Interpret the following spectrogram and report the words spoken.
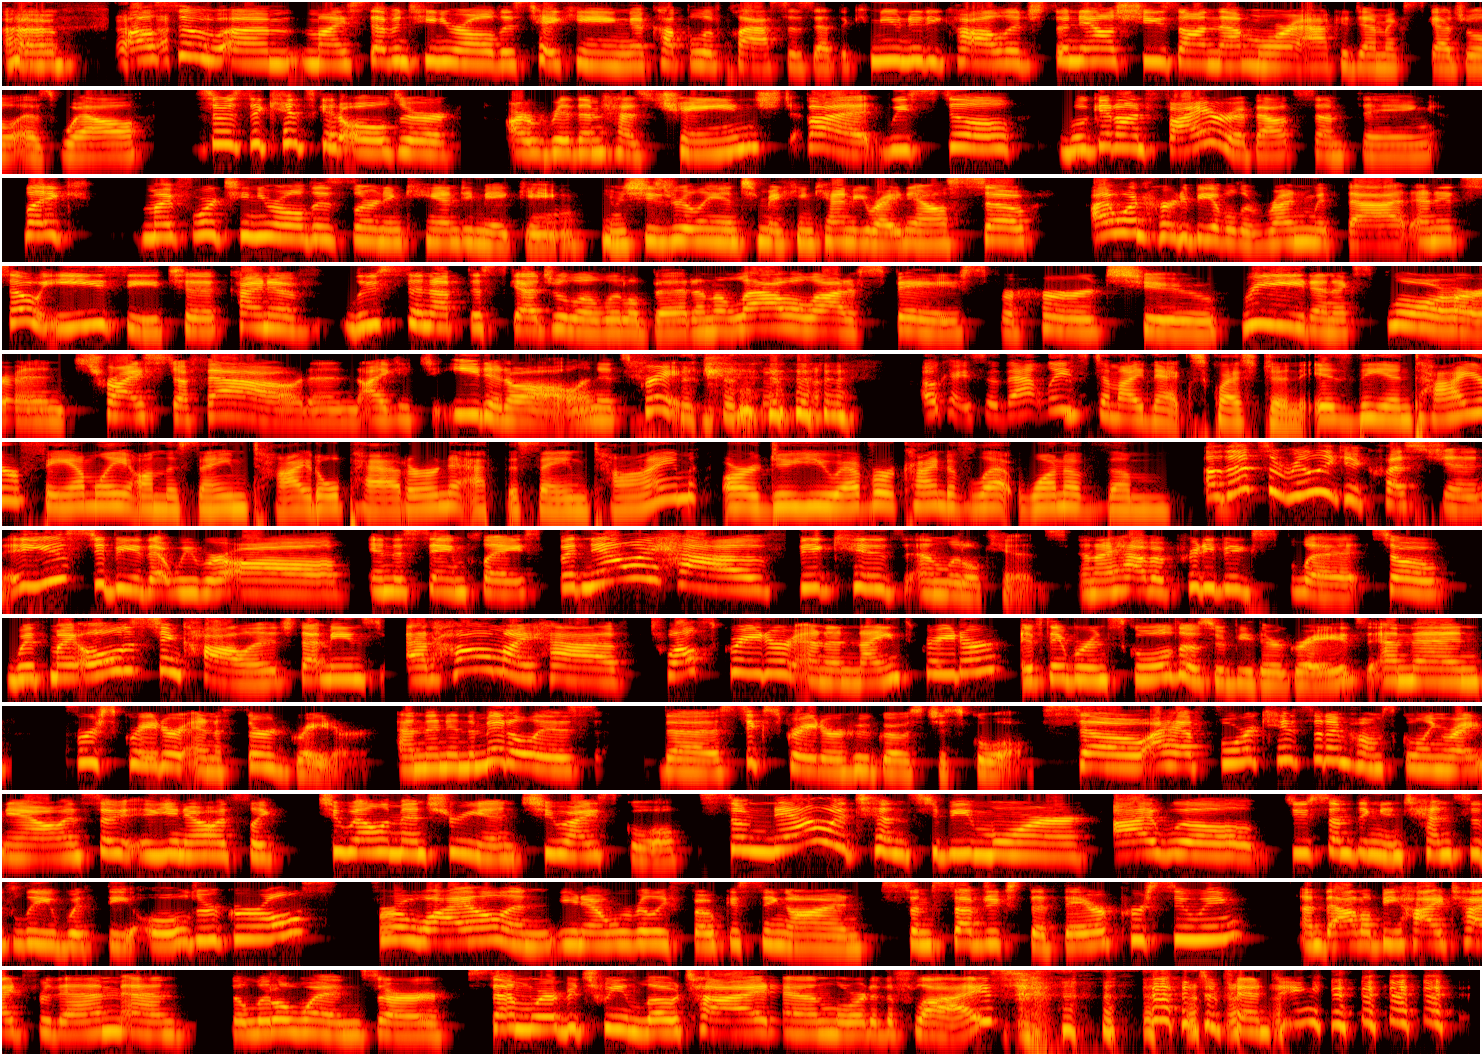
um, also, um, my 17 year old is taking a couple of classes at the community college, so now she's on that more academic schedule as well. So as the kids get older, our rhythm has changed, but we still will get on fire about something. Like my 14 year old is learning candy making. I mean, she's really into making candy right now. So I want her to be able to run with that. And it's so easy to kind of loosen up the schedule a little bit and allow a lot of space for her to read and explore and try stuff out. And I get to eat it all. And it's great. Okay, so that leads to my next question. Is the entire family on the same tidal pattern at the same time? Or do you ever kind of let one of them? Oh, that's a really good question. It used to be that we were all in the same place, but now I have big kids and little kids, and I have a pretty big split. So with my oldest in college, that means at home I have 12th grader and a ninth grader. If they were in school, those would be their grades. And then first grader and a third grader. And then in the middle is the sixth grader who goes to school. So I have four kids that I'm homeschooling right now. And so, you know, it's like two elementary and two high school. So now it tends to be more, I will do something intensively with the older girls for a while. And, you know, we're really focusing on some subjects that they're pursuing. And that'll be high tide for them. And the little ones are somewhere between low tide and Lord of the Flies, depending.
